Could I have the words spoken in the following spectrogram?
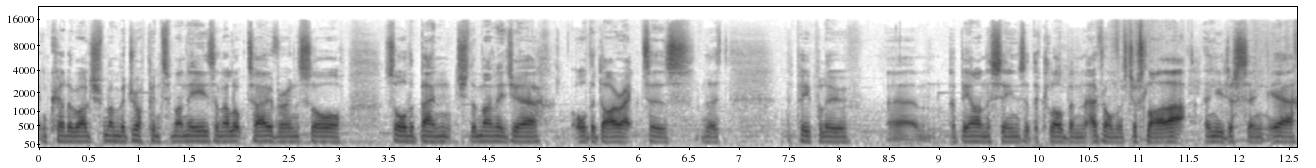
Incredible. I just remember dropping to my knees and I looked over and saw saw the bench, the manager, all the directors, the the people who um, are behind the scenes at the club, and everyone was just like that. And you just think, yeah,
